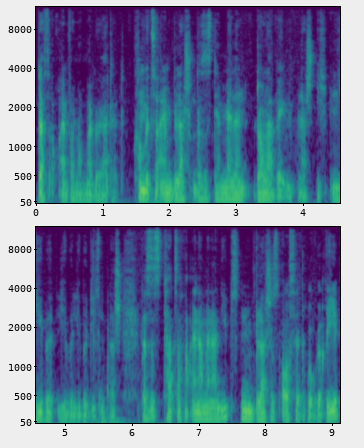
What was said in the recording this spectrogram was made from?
das auch einfach nochmal gehört hat. Kommen wir zu einem Blush und das ist der Melon Dollar Baby Blush. Ich liebe, liebe, liebe diesen Blush. Das ist Tatsache einer meiner liebsten Blushes aus der Drogerie.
